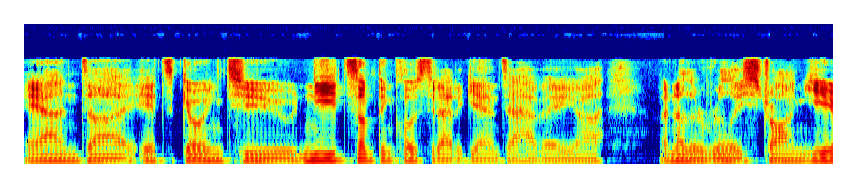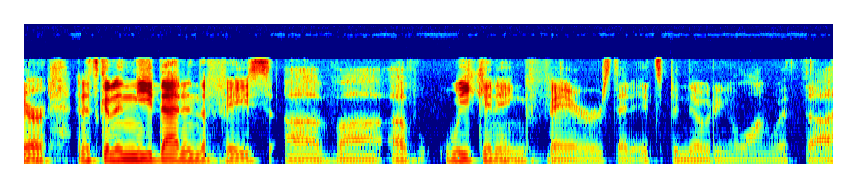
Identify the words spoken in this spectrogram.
and uh, it's going to need something close to that again to have a uh, another really strong year. And it's going to need that in the face of uh, of weakening fares that it's been noting along with uh,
